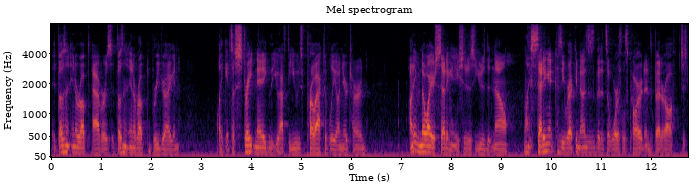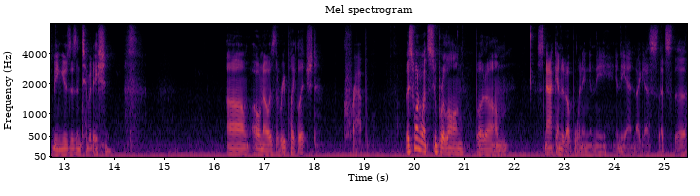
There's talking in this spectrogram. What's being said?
It doesn't interrupt Avarice, it doesn't interrupt Debris Dragon. Like, it's a straight neg that you have to use proactively on your turn. I don't even know why you're setting it, you should have just used it now. Like, setting it because he recognizes that it's a worthless card and it's better off just being used as Intimidation. Um, oh no, is the replay glitched? Crap. This one went super long, but, um... Snack ended up winning in the in the end, I guess. That's the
